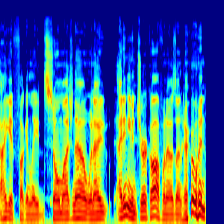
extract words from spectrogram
I get fucking laid so much now. When I I didn't even jerk off when I was on heroin.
